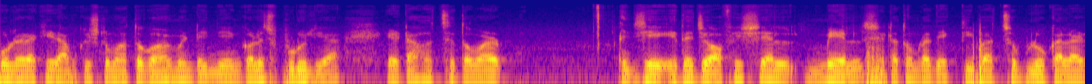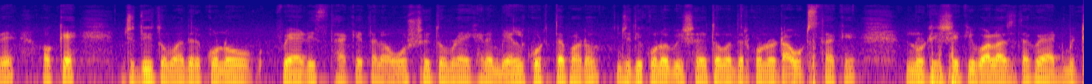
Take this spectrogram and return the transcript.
বলে রাখি, Ramkrishna Mahato government engineering college Purulia. এটা হচ্ছে তোমার যে এদের যে অফিসিয়াল মেল সেটা তোমরা দেখতেই পাচ্ছ ব্লু কালারে ওকে যদি তোমাদের কোনো কোয়ারিজ থাকে, তাহলে অবশ্যই তোমরা এখানে মেল করতে পারো। যদি কোনো বিষয়ে তোমাদের কোনো ডাউটস থাকে নোটিশে কি বলা আছে? দেখো admit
